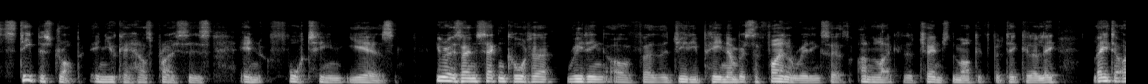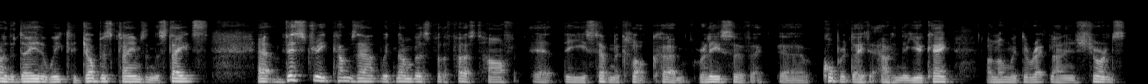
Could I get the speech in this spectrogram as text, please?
steepest drop in UK house prices in 14 years. Eurozone second quarter reading of uh, the GDP number. It's the final reading, so it's unlikely to change the markets particularly. Later on in the day, the weekly jobless claims in the States. Uh, Vistry comes out with numbers for the first half at the seven o'clock um, release of uh, corporate data out in the UK, along with Direct Line Insurance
